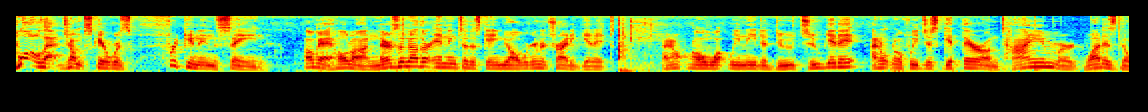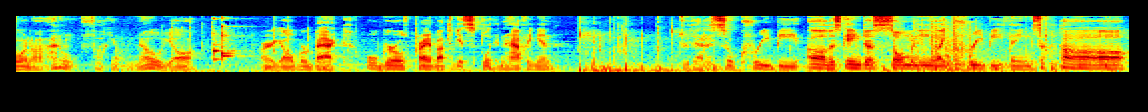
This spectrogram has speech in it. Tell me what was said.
Whoa, that jump scare was freaking insane. Okay, hold on. There's another ending to this game, y'all. We're gonna try to get it. I don't know what we need to do to get it. I don't know if we just get there on time or what is going on. I don't fucking know, y'all. All right, y'all, we're back. Old girl's probably about to get split in half again. Dude, that is so creepy. Oh, this game does so many, like, creepy things. Oh,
